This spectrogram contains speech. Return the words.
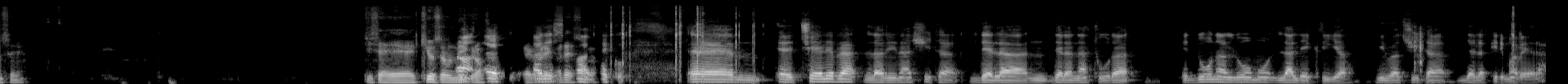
Sì. Ti sei chiuso il ah, microfono. Ecco, adesso, adesso... Ah, ecco. Eh, eh, celebra la rinascita della, della natura e dona all'uomo l'allegria, vivacità della primavera.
